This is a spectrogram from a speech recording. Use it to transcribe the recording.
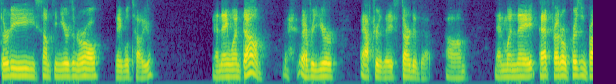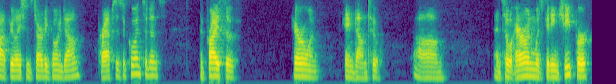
30 something years in a row, they will tell you, and they went down every year after they started that. Um, and when they that federal prison population started going down, perhaps it's a coincidence, the price of heroin came down too. Um, and so heroin was getting cheaper.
